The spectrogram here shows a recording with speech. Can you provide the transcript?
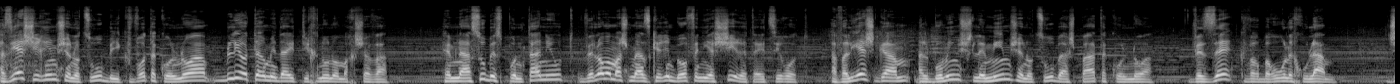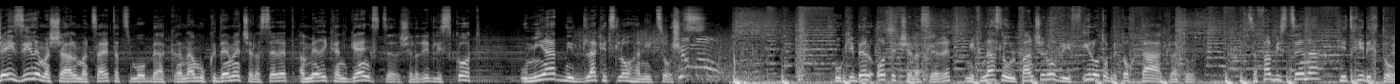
אז יש שירים שנוצרו בעקבות הקולנוע בלי יותר מדי תכנון או מחשבה. הם נעשו בספונטניות ולא ממש מאזכרים באופן ישיר את היצירות. אבל יש גם אלבומים שלמים שנוצרו בהשפעת הקולנוע, וזה כבר ברור לכולם. ג'יי זי למשל מצא את עצמו בהקרנה מוקדמת של הסרט אמריקן גנגסטר של רידלי סקוט, ומיד נדלק אצלו הניצוץ. הוא קיבל עותק של הסרט, נכנס לאולפן שלו והפעיל אותו בתוך תא ההקלטות. צפה בסצנה, התחיל לכתוב.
